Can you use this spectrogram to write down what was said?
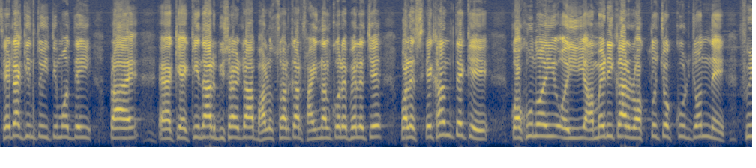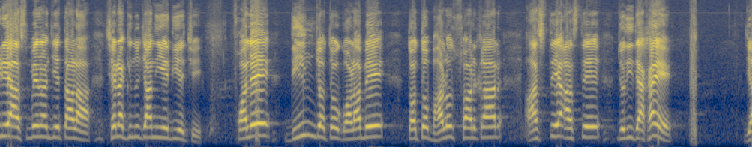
সেটা কিন্তু ইতিমধ্যেই প্রায় কেনার বিষয়টা ভারত সরকার ফাইনাল করে ফেলেছে। ফলে সেখান থেকে কখনোই ওই আমেরিকার রক্তচক্ষুর জন্যে ফিরে আসবে না যে তারা, সেটা কিন্তু জানিয়ে দিয়েছে। ফলে দিন যত গড়াবে, তত ভারত সরকার আস্তে আস্তে যদি দেখায় যে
